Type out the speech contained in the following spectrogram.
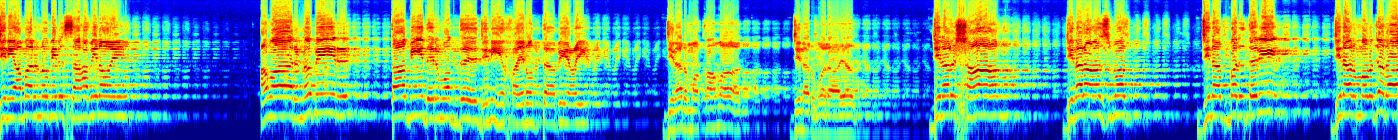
যিনি আমার নবীর সাহাবী নয় আমার নবীর তাবিদের মধ্যে যিনি খায়রুত তাবিঈ জিনার মাকামাত জিনার ওয়ালায়াত জিনার শান জিনার আজমত জিনাত বরতরি জিনার মর্যাদা,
